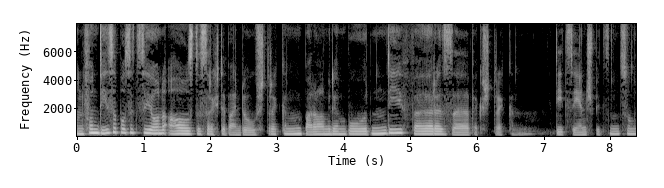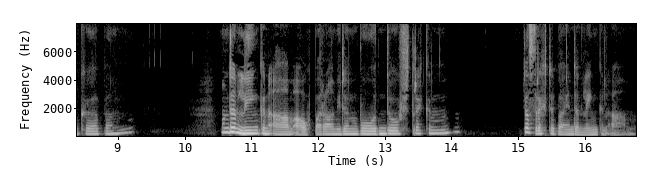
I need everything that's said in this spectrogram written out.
Und von dieser Position aus das rechte Bein durchstrecken, parallel mit dem Boden, die Ferse wegstrecken, die Zehenspitzen zum Körper und den linken Arm auch parallel mit dem Boden durchstrecken, das rechte Bein den linken Arm.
